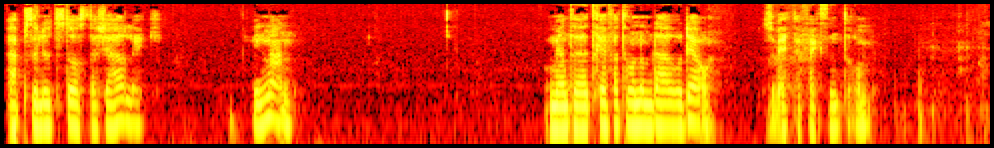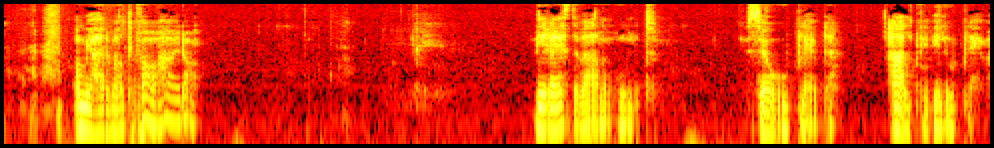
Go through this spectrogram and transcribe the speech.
absolut största kärlek. Min man. Om jag inte hade träffat honom där och då så vet jag faktiskt inte om, om jag hade varit kvar här idag. Vi reste världen runt. Så upplevde allt vi ville uppleva.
